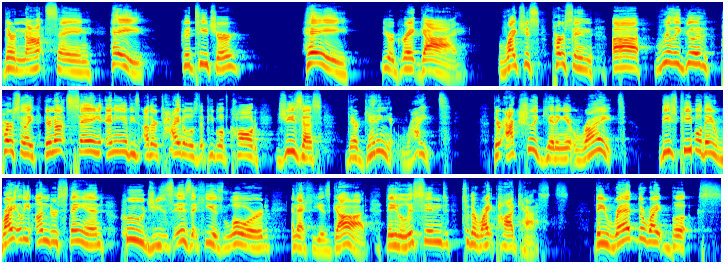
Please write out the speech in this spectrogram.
they're not saying, hey, good teacher, hey, you're a great guy, righteous person, uh, really good person. Like, they're not saying any of these other titles that people have called Jesus. They're getting it right. They're actually getting it right. These people, they rightly understand who Jesus is, that he is Lord and that he is God. They listened to the right podcasts, they read the right books.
